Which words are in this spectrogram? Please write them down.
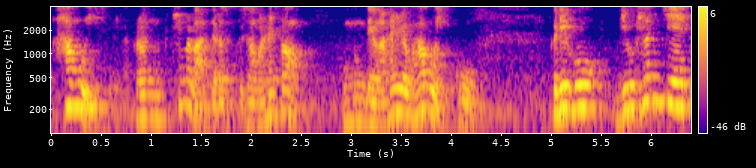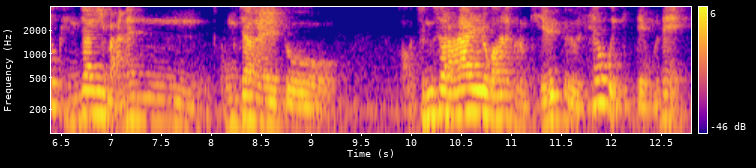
하고 있습니다. 그런 팀을 만들어서 구성을 해서 공동 대응을 하려고 하고 있고 그리고 미국 현지에 또 굉장히 많은 공장을 또 어, 증설하려고 하는 그런 계획들을 세우고 있기 때문에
